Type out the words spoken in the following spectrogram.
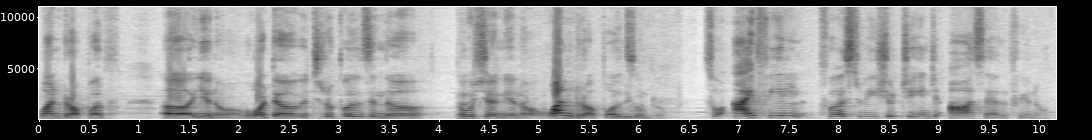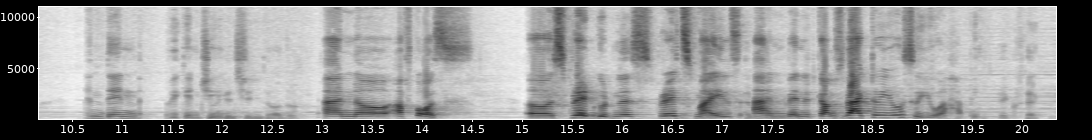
one drop of, uh, you know, water which ripples in the ocean, you know, one drop also. Only one drop. So I feel first we should change ourselves, you know, and then we can change can change the other. and uh, of course uh, spread goodness spread smiles and when it comes back to you so you are happy. Exactly.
